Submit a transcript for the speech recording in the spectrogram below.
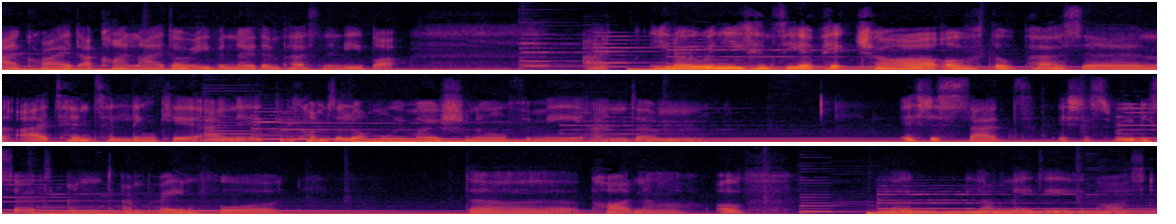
I cried. I can't lie, I don't even know them personally, but I, you know, when you can see a picture of the person, I tend to link it, and it becomes a lot more emotional for me, and um, it's just sad. It's just really sad, and I'm praying for the partner of the young lady who passed.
